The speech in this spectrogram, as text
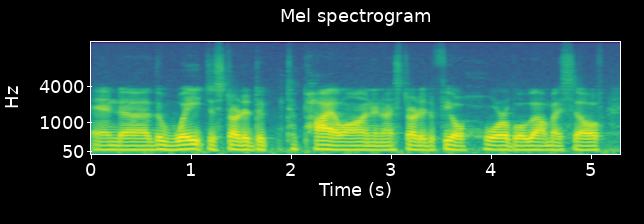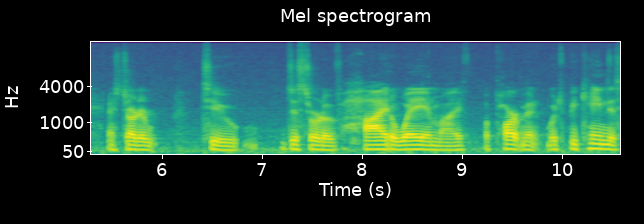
And uh, the weight just started to, to pile on, and I started to feel horrible about myself. I started to just sort of hide away in my apartment, which became this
